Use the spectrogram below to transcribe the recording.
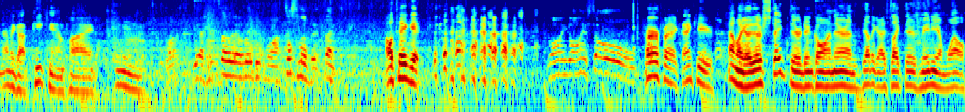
Now they got pecan pie. Mm. Yeah, throw that a little bit more. Just a little bit. Thank you. I'll take it. Going, going, so. Perfect. Thank you. I'm like, there's steak there didn't go in there, and the other guys like theirs medium well.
